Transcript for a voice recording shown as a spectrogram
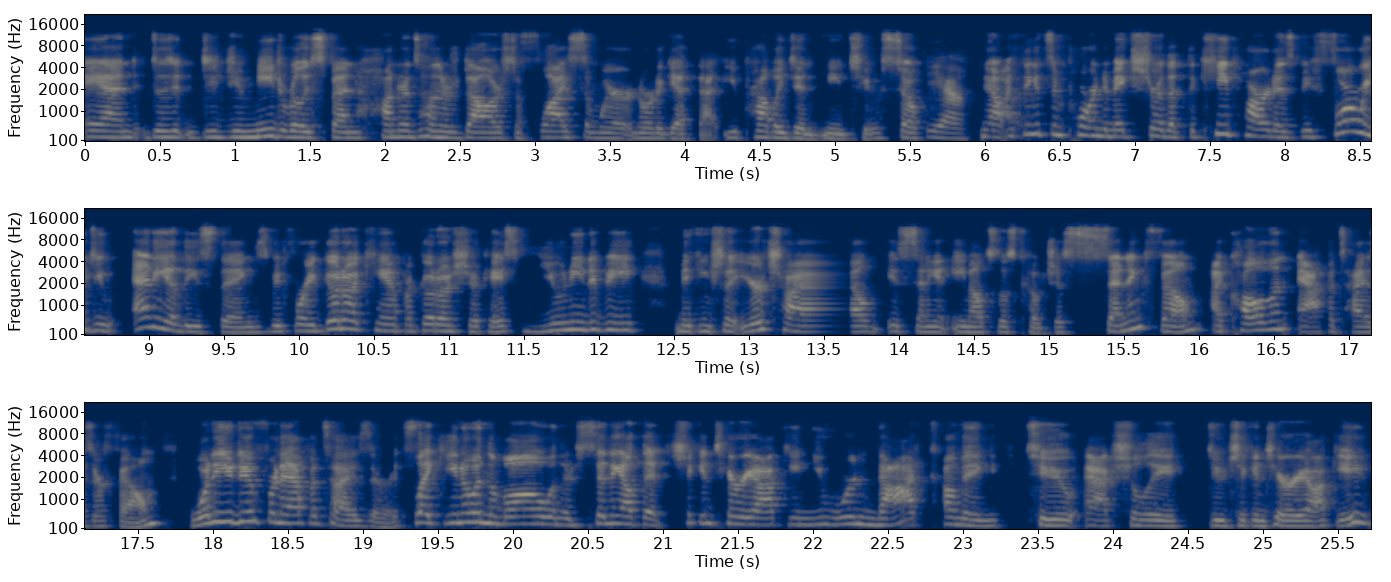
And did did you need to really spend hundreds and hundreds of dollars to fly somewhere in order to get that? You probably didn't need to. So yeah. now i think it's important to make sure that the key part is before we do any of these things before you go to a camp or go to a showcase you need to be making sure that your child is sending an email to those coaches sending film. I call it an appetizer film. What do you do for an appetizer? It's like you know in the mall when they're sending out that chicken teriyaki and you were not coming to actually do chicken teriyaki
